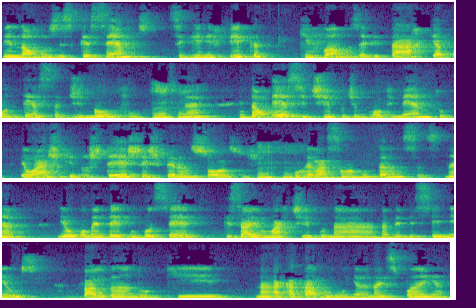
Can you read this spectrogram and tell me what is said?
E não nos esquecemos significa que vamos evitar que aconteça de novo. Uhum. Né? Então, esse tipo de movimento, eu acho que nos deixa esperançosos uhum. com relação a mudanças. Né? E eu comentei com você que saiu um artigo na, na BBC News falando que na Catalunha, na Espanha,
